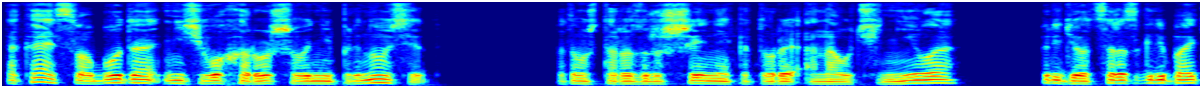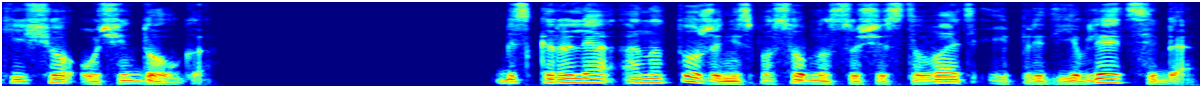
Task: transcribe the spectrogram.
такая свобода ничего хорошего не приносит, потому что разрушение, которое она учинила, придется разгребать еще очень долго. Без короля она тоже не способна существовать и предъявлять себя.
